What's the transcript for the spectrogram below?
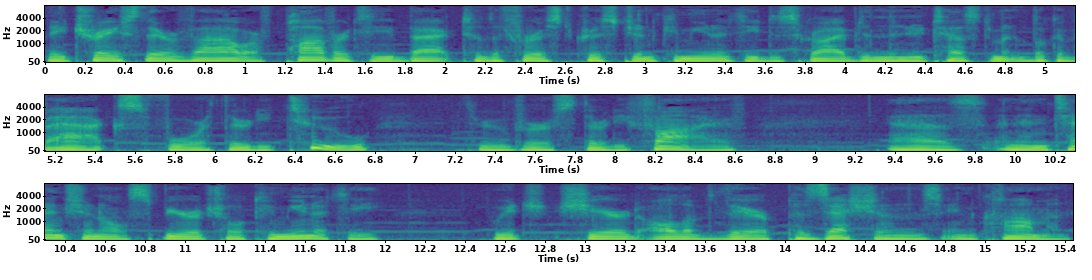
They trace their vow of poverty back to the first Christian community described in the New Testament book of Acts 4:32 through verse 35 as an intentional spiritual community which shared all of their possessions in common.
